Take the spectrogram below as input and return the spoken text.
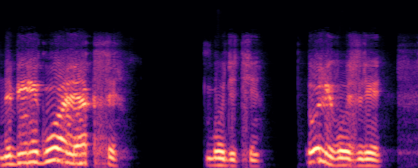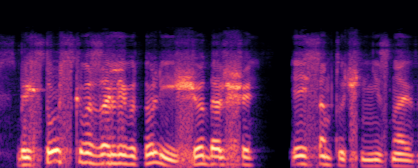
На берегу Аляксы будете, то ли возле Бристольского залива, то ли еще дальше. Я и сам точно не знаю.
